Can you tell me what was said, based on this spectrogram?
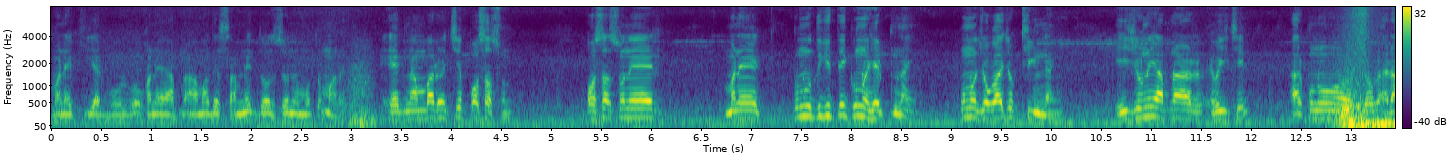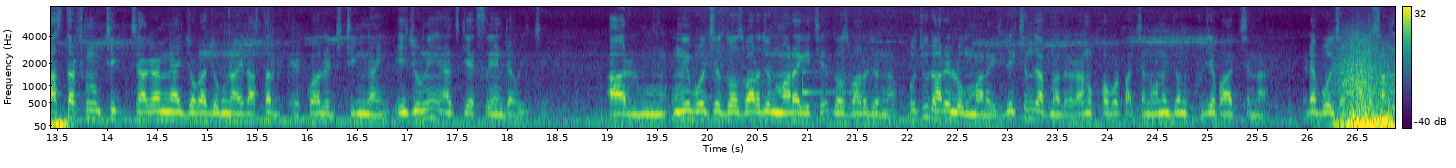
মানে কি আর বলব, ওখানে আপনা- আমাদের সামনে দশজনের মতো মারা যায় এক নাম্বার হচ্ছে প্রশাসন। প্রশাসনের মানে কোনো দিকেতেই কোনো হেল্প নাই, কোনো যোগাযোগ ঠিক নাই। এই জন্যই আপনার হয়েছে। আর কোনো রাস্তার কোনো ঠিক জায়গা নাই যোগাযোগ নাই রাস্তার কোয়ালিটি ঠিক নাই এই জন্যই আজকে অ্যাক্সিডেন্টটা হয়েছে। আর উনি বলছে দশ বারো জন মারা গেছে দশ বারো জন না প্রচুর হারে লোক মারা গেছে। দেখছেন যে আপনাদের এখনও খবর পাচ্ছেন না, অনেকজন খুঁজে পাচ্ছে না এটা বলছেন। আমাদের সামনে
